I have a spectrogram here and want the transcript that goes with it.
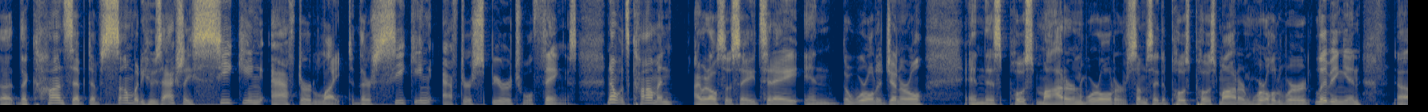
the, the concept of somebody who's actually seeking after light. They're seeking after spiritual things. Now, what's common, I would also say today in the world in general, in this postmodern world, or some say the post-postmodern world we're living in, uh,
